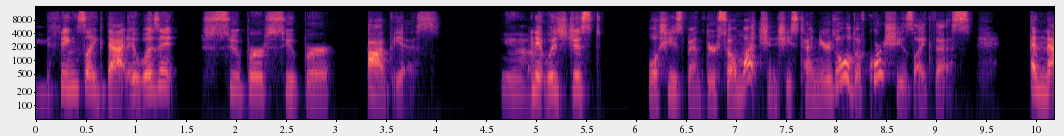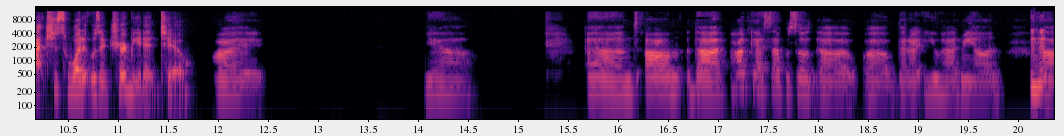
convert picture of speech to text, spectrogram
mm. things like that. It wasn't super, super obvious. Yeah. And it was just well, she's been through so much and she's 10 years old. Of course she's like this. And that's just what it was attributed to. Right. Yeah. And um that podcast episode uh, uh that I, you had me on, mm-hmm. uh,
